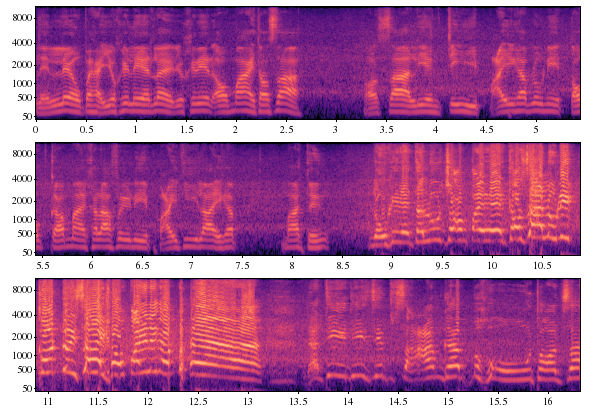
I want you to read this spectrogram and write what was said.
เล่นเร็วไปให้โยเคเลนเลยโยเคเลนออกมาให้ทอซ่าทอซ่าเลียงจี้ไปครับลูกนี้ตบกับมาคาราเฟรีไปที่ไล่ครับ มาถึงโดคิเดทะลุช่องไปเองทอซ่าลูกนี้กดด้วยซ้ายเข้าไปเลยครับแหม่นาทีที่ 13 ครับโอ้โหทอซ่า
